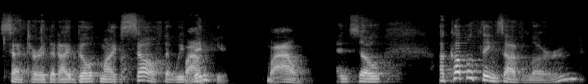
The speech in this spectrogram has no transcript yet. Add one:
center that I built myself that we've wow. been here. Wow. And so a couple things I've learned.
